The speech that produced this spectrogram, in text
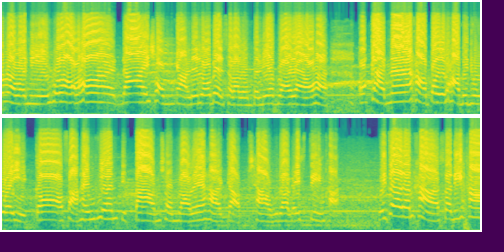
สำหรับวันนี้พวกเราก็ได้ชมการเล่นโรลเบสสลาลงไปเรียบร้อยแล้วค่ะ โอกาสหน้านะคะปอยจะพาไปดูอะไรอีกก็ฝากให้เพื่อนติดตามชมเราด้วยนะคะกับชาวอุดรเอ็กซ์ตรีมค่ะ ไว้เจอกันค่ะ สวัสดีค่ะ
